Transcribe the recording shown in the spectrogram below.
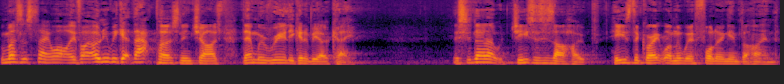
We mustn't say, well, if only we get that person in charge, then we're really going to be okay. This is no, no, Jesus is our hope. He's the great one that we're following in behind.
